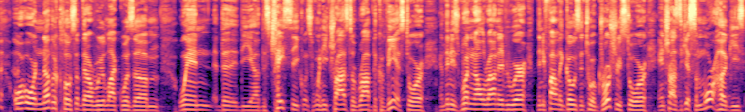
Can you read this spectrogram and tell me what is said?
or, or another close up that I really like was um when the the uh, this chase sequence when he tries to rob the convenience store, and then he's running all around everywhere. Then he finally goes into a grocery store and tries to get some more Huggies,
